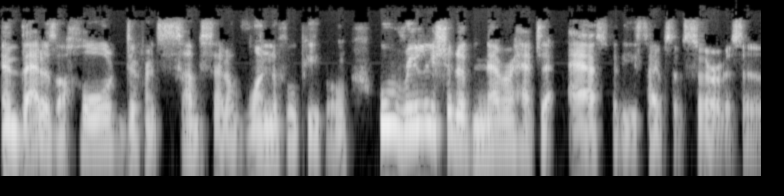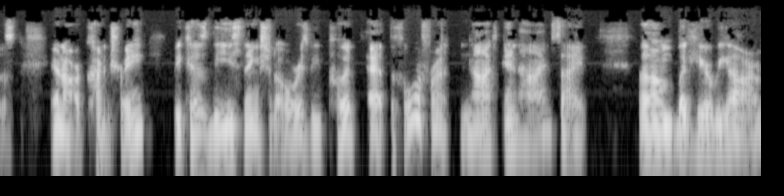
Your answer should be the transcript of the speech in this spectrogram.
And that is a whole different subset of wonderful people who really should have never had to ask for these types of services in our country because these things should always be put at the forefront, not in hindsight. Um, but here we are,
